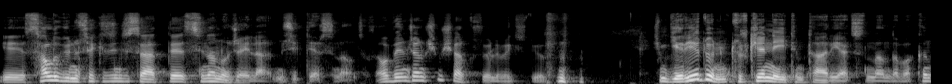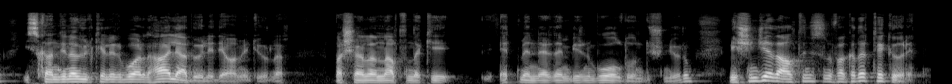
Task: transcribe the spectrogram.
E, Salı günü 8. saatte Sinan Hoca'yla müzik dersini alacaksın. Ama benim canım şimdi şarkı söylemek istiyordu. şimdi geriye dönün. Türkiye'nin eğitim tarihi açısından da bakın. İskandinav ülkeleri bu arada hala böyle devam ediyorlar. Başarıların altındaki etmenlerden birinin bu olduğunu düşünüyorum. 5. ya da 6. sınıfa kadar tek öğretmen.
